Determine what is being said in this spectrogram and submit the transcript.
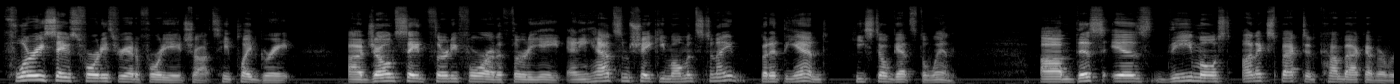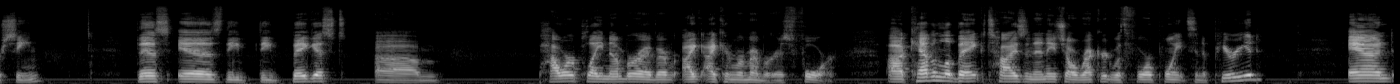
Fleury saves 43 out of 48 shots. He played great. Uh, Jones saved 34 out of 38, and he had some shaky moments tonight, but at the end, he still gets the win. Um, this is the most unexpected comeback I've ever seen. This is the the biggest um, power play number I've ever I, I can remember is four. Uh, Kevin Labanc ties an NHL record with four points in a period, And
